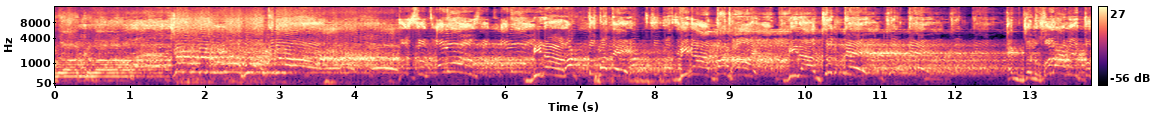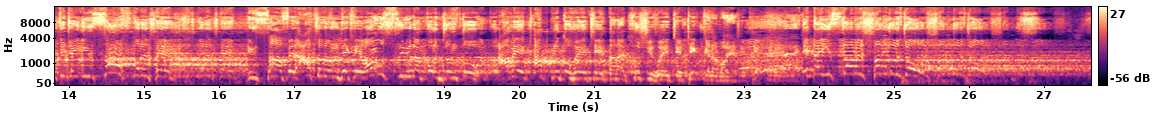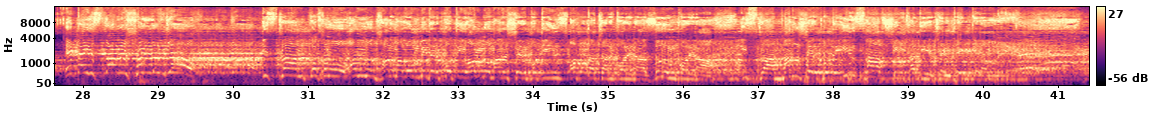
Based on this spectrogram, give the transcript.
বিনা রক্তপাতে একজন গোলামের প্রতি যে ইনসাফ করেছেন, ইনসাফের আচরণ দেখে অমুসলিমরা পর্যন্ত আবেগ আপ্লুত হয়েছে, তারা খুশি হয়েছে, ঠিক কেনা বলে এটা ইসলামের সৌন্দর্য সৌন্দর্য। এটা ইসলামের সৌন্দর্য। ইসলাম কখনো অন্য ধর্মাবলম্বীদের প্রতি, অন্য মানুষের প্রতি অত্যাচার করে না, জুলুম করে না। ইসলাম মানুষের প্রতি ইনসাফ শিক্ষা দিয়েছেন, ঠিক কিনা বলে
